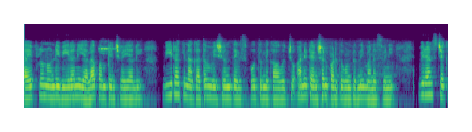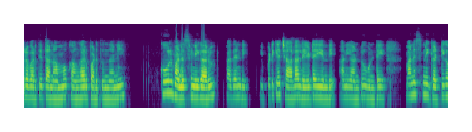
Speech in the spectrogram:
లైఫ్లో నుండి వీరాని ఎలా పంపించేయాలి వీరాకి నా గతం విషయం తెలిసిపోతుంది కావచ్చు అని టెన్షన్ పడుతూ ఉంటుంది మనస్విని. విరాన్స్ చక్రవర్తి తన అమ్ము కంగారు పడుతుందని కూల్ మనస్విని గారు పదండి ఇప్పటికే చాలా లేట్ అయ్యింది అని అంటూ ఉంటే మనసుని గట్టిగా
